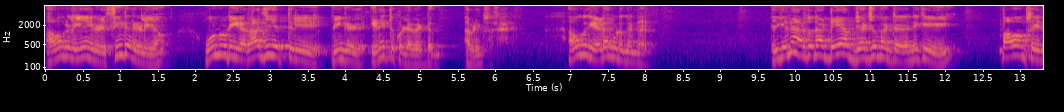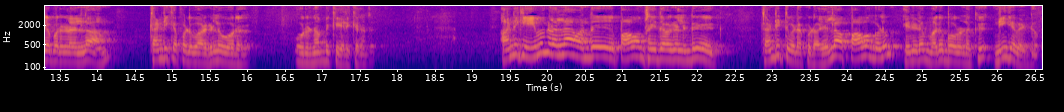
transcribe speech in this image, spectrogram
அவங்களையும் என்னுடைய சீடர்களையும் உன்னுடைய ராஜ்யத்தில் நீங்கள் இணைத்து கொள்ள வேண்டும் அப்படின்னு சொல்கிறார் அவங்களுக்கு இடம் கொடுங்கன்றார். இதுக்கு என்ன அர்த்தம்னா டே ஆஃப் ஜட்ஜ்மெண்ட் இன்னைக்கு பாவம் செய்தவர்கள் எல்லாம் தண்டிக்கப்படுவார்கள் ஒரு ஒரு நம்பிக்கை இருக்கிறது. அன்னைக்கு இவங்களெல்லாம் வந்து பாவம் செய்தவர்கள் என்று தண்டித்து விடக்கூடாது. எல்லா பாவங்களும் என்னிடம் வருபவர்களுக்கு நீங்க வேண்டும்.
